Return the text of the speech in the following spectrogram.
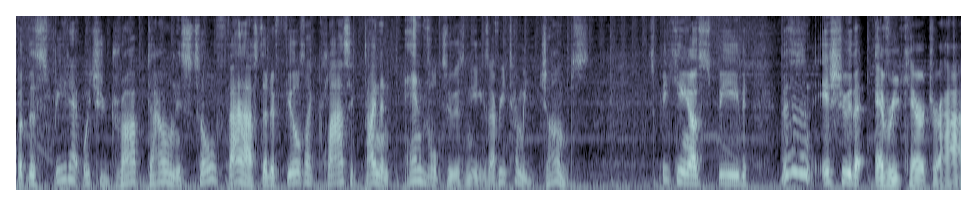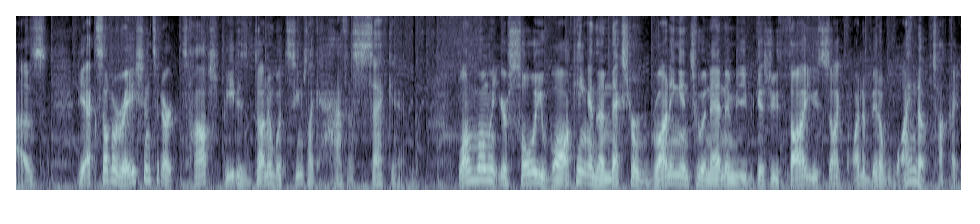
but the speed at which you drop down is so fast that it feels like Classic tied an anvil to his knees every time he jumps. Speaking of speed, this is an issue that every character has. The acceleration to their top speed is done in what seems like half a second. One moment you're slowly walking and the next you're running into an enemy because you thought you had quite a bit of wind-up time.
